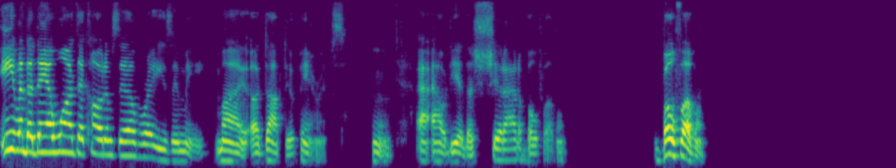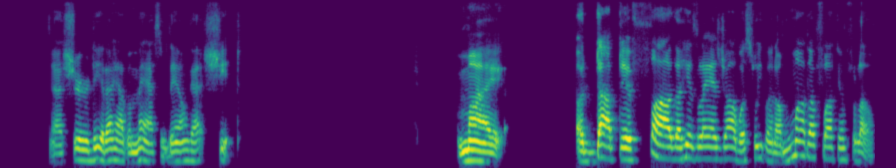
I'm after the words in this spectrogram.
Even the damn ones that call themselves raising me, my adoptive parents. Hmm. I outdid the shit out of both of them. Both of them. I sure did. I have a master's. They don't got shit. My adoptive father, his last job was sweeping a motherfucking floor.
